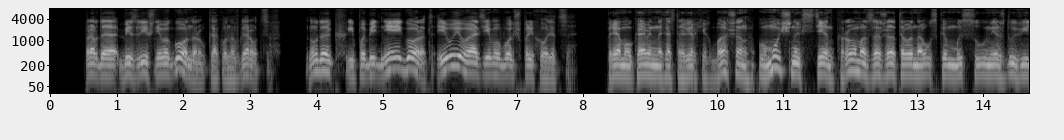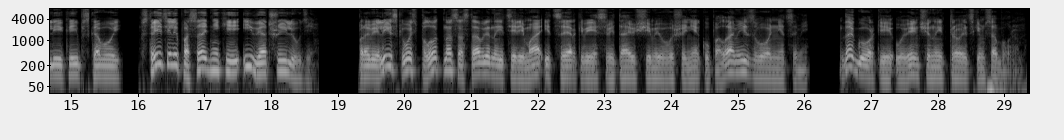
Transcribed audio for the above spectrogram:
Правда, без лишнего гонору, как у новгородцев. Ну так и победнее город, и воевать ему больше приходится. Прямо у каменных островерхих башен, у мощных стен крома, зажатого на узком мысу между Великой и Псковой, встретили посадники и вятшие люди провели сквозь плотно составленные терема и церкви с витающими в вышине куполами и звонницами, до горки, увенчанной Троицким собором.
